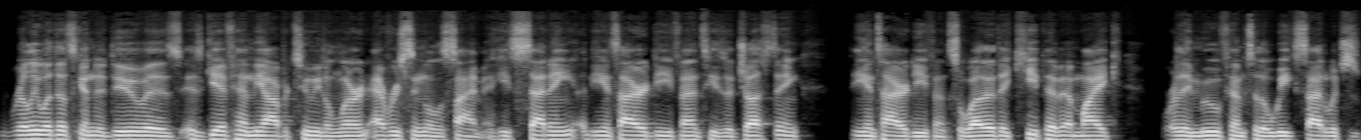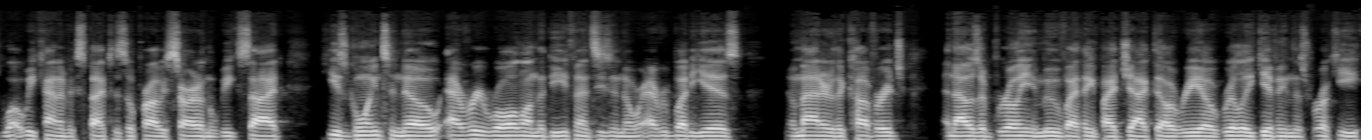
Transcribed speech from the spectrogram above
Really, what that's going to do is is give him the opportunity to learn every single assignment. He's setting the entire defense. He's adjusting the entire defense. So whether they keep him at Mike or they move him to the weak side, which is what we kind of expect, is he'll probably start on the weak side. He's going to know every role on the defense. He's going to know where everybody is no matter the coverage. And that was a brilliant move, I think, by Jack Del Rio, really giving this rookie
